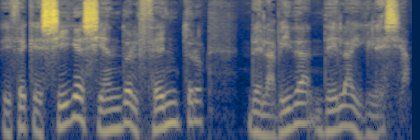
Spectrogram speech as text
Dice que sigue siendo el centro de la vida de la Iglesia.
